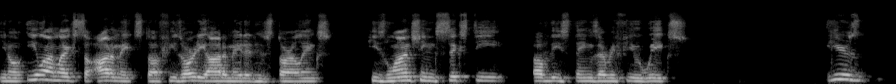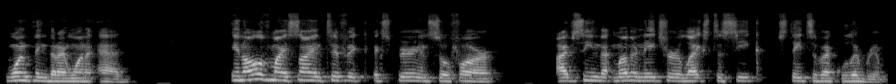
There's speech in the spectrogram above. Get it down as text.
you know, Elon likes to automate stuff. He's already automated his Starlinks. He's launching 60 of these things every few weeks. Here's one thing that I want to add. In all of my scientific experience so far, I've seen that Mother Nature likes to seek states of equilibrium.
